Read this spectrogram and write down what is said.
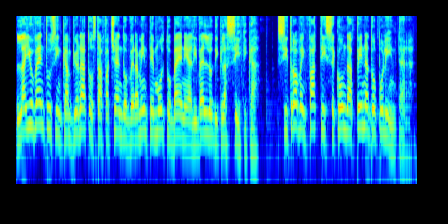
La Juventus in campionato sta facendo veramente molto bene a livello di classifica si trova infatti seconda appena dopo l'Inter.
